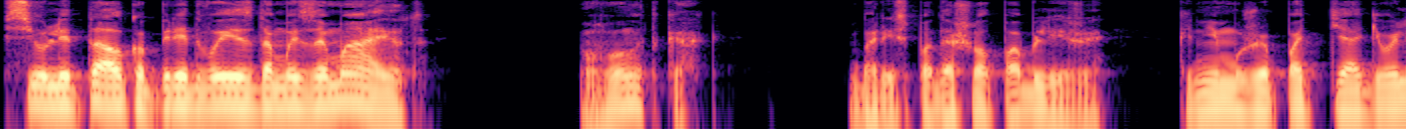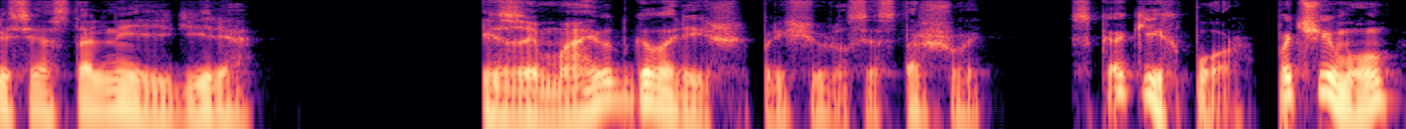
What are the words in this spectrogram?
«Всю леталку перед выездом изымают!» «Вот как!» Борис подошел поближе. К ним уже подтягивались и остальные егеря. «Изымают, говоришь?» — прищурился старшой. «С каких пор? Почему?»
